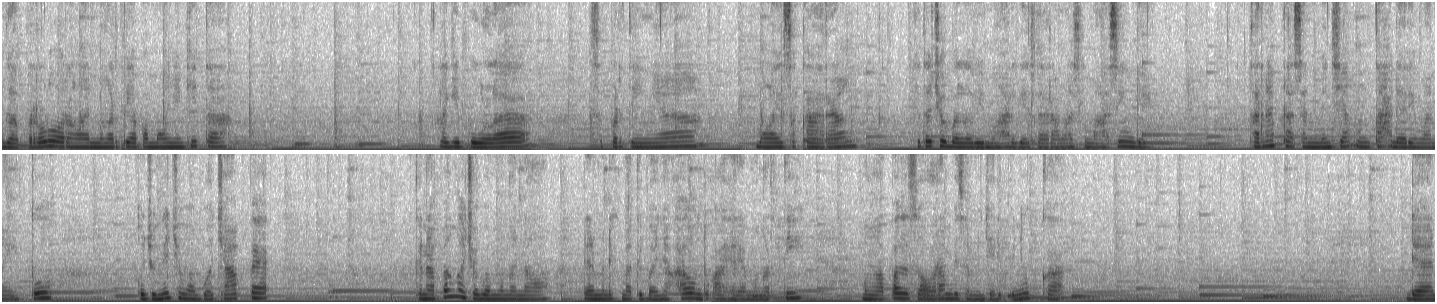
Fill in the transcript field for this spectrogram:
Gak perlu orang lain mengerti apa maunya kita. Lagi pula, sepertinya mulai sekarang kita coba lebih menghargai selera masing-masing deh. Karena perasaan benci yang entah dari mana itu, ujungnya cuma buat capek. Kenapa nggak coba mengenal dan menikmati banyak hal untuk akhirnya mengerti mengapa seseorang bisa menjadi penyuka? dan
